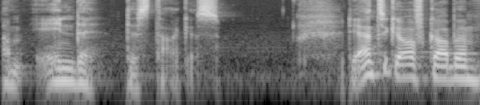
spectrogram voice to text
am Ende des Tages. Die einzige Aufgabe,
